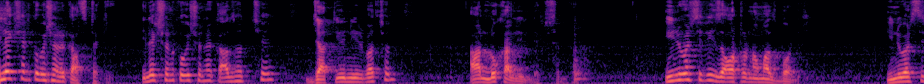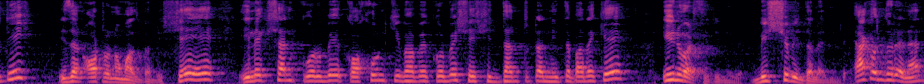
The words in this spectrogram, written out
ইলেকশন কমিশনের কাজটা কি? ইলেকশন কমিশনের কাজ হচ্ছে জাতীয় নির্বাচন আর local election university is autonomous body. University is an autonomous body সে ইলেকশন করবে কখন কীভাবে করবে সেই সিদ্ধান্তটা নিতে পারে কে? ইউনিভার্সিটি নেবে বিশ্ববিদ্যালয় নেবে। এখন ধরে নেন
